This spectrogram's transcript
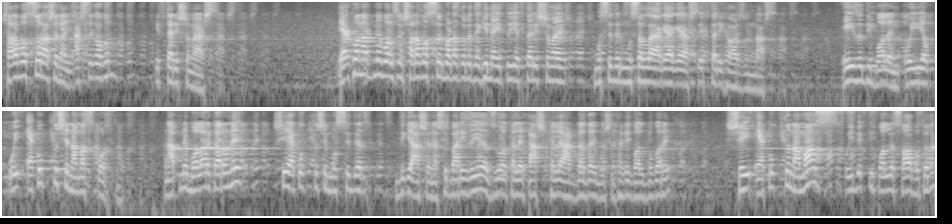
সারা বছর আসে নাই। আসছে কখন? ইফতারির সময় আসছে। এখন আপনি বলছেন, সারা বছর বাটা তোরে দেখি নাই, তুই ইফতারির সময় মসজিদের মুসাল্লা আগে আগে আসছে, ইফতারি খাওয়ার জন্য আসছে। এই যদি বলেন, ওই ওই একক তো সে নামাজ পড়তো। মানে আপনি বলার কারণে সে একক তো সে মসজিদের দিকে আসে না। সে বাড়ি যেয়ে জুয়া খেলে, টাস খেলে, আড্ডা দেয়, বসে থাকে, গল্প করে। সেই একক তো নামাজ ওই ব্যক্তি পড়লে সব হতো না।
